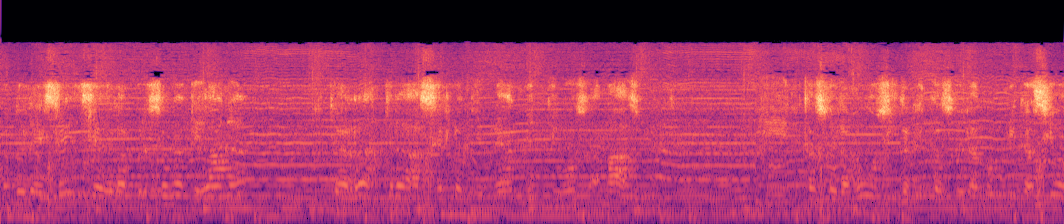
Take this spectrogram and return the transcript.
cuando la esencia de la persona te gana y te arrastra a hacer lo que realmente vos amás. Eh, En el caso de la música, en el caso de la comunicación,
